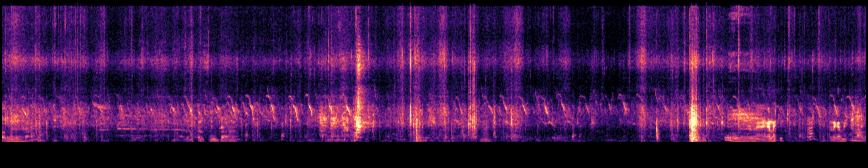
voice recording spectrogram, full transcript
Oh, tekan. Nah, kalau sudah hmm. Hmm. Nah, kan lagi. Ada kan lagi. Hmm.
